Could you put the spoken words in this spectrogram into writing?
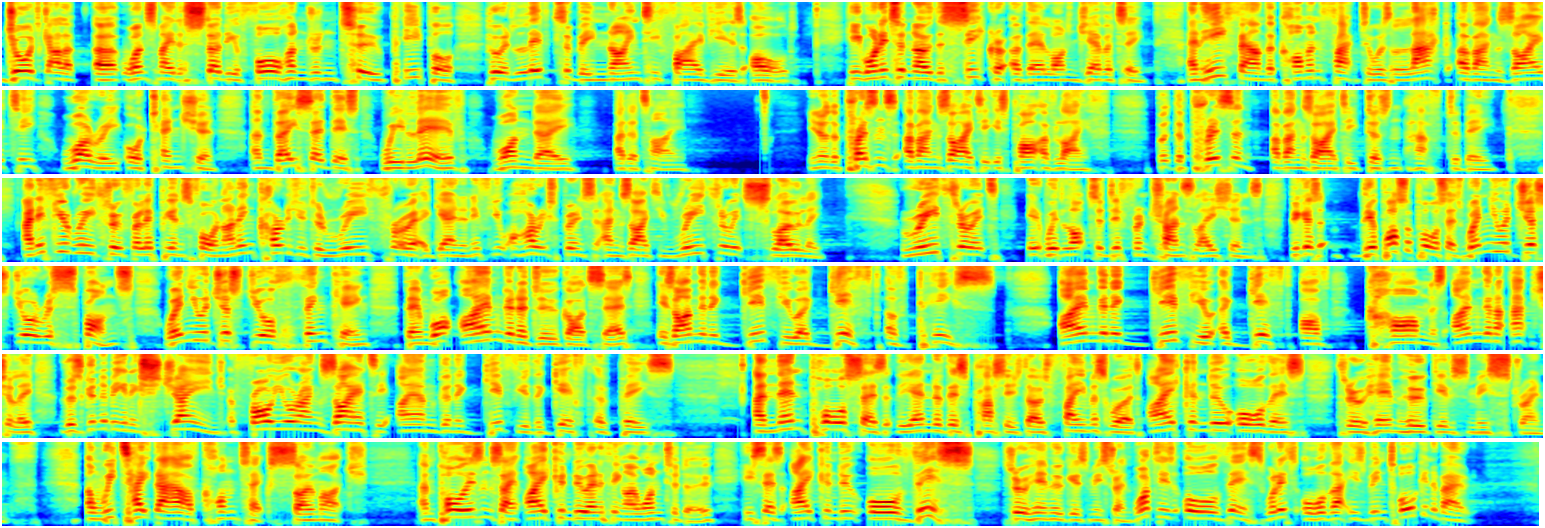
George Gallup uh, once made a study of 402 people who had lived to be 95 years old. He wanted to know the secret of their longevity. And he found the common factor was lack of anxiety, worry, or tension. And they said this we live one day at a time. You know, the presence of anxiety is part of life but the prison of anxiety doesn't have to be. And if you read through Philippians 4, and I'd encourage you to read through it again, and if you are experiencing anxiety, read through it slowly. read through it, it with lots of different translations because the Apostle Paul says, when you adjust your response, when you adjust your thinking, then what I'm going to do, God says, is I'm going to give you a gift of peace. I'm going to give you a gift of calmness. I'm going to actually, there's going to be an exchange. For your anxiety, I am going to give you the gift of peace. And then Paul says at the end of this passage those famous words I can do all this through him who gives me strength. And we take that out of context so much. And Paul isn't saying, I can do anything I want to do. He says, I can do all this through him who gives me strength. What is all this? Well, it's all that he's been talking about.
